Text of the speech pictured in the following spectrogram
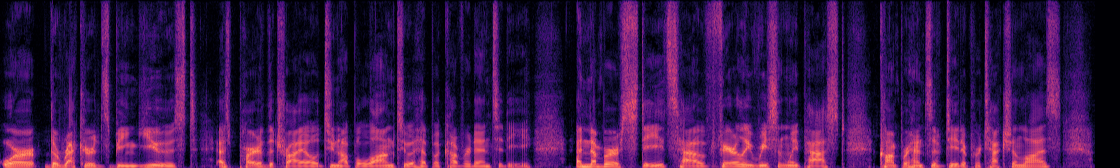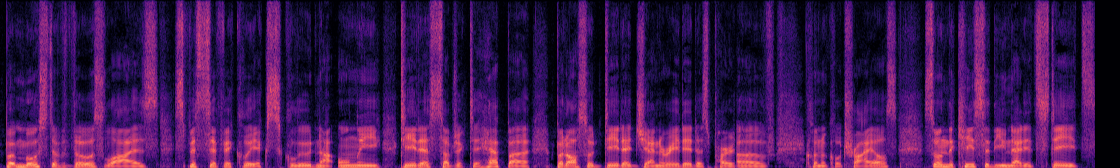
or the records being used as part of the trial do not belong to a HIPAA covered entity. A number of states have fairly recently passed comprehensive data protection laws, but most of those laws specifically exclude not only data subject to HIPAA, but also data generated as part of clinical trials. So, in the case of the United States,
